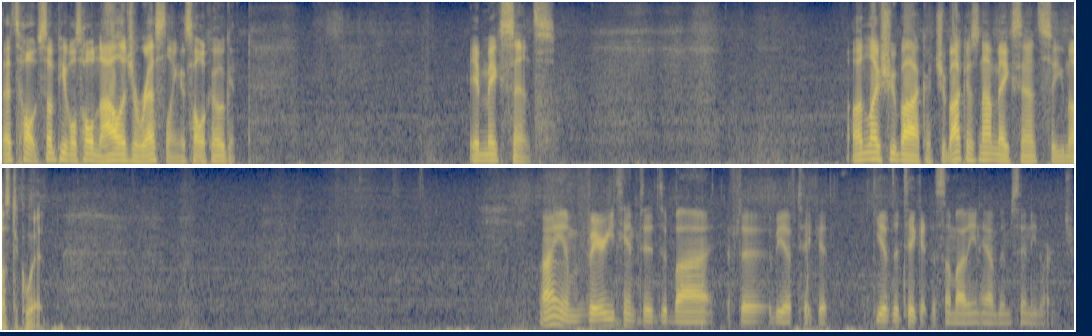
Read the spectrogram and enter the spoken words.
that's whole, some people's whole knowledge of wrestling is Hulk Hogan. It makes sense. Unlike Chewbacca, Chewbacca does not make sense, so you must acquit. I am very tempted to buy a WWF ticket, give the ticket to somebody, and have them send me merch.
